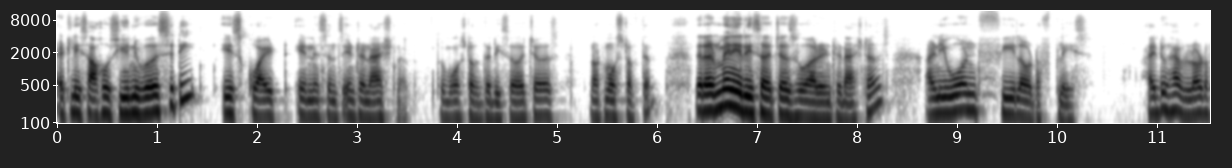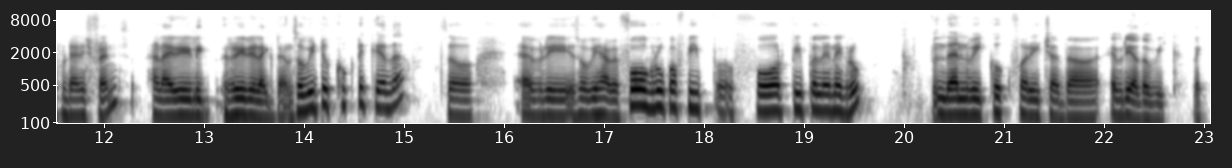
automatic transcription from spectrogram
at least Aarhus University is quite in a sense international. So, most of the researchers not most of them there are many researchers who are internationals and you not feel out of place. I do have a lot of Danish friends and I really really like them. So, we to cook together. So, every so we have a four group of people four people in a group and then we cook for each other every other week like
